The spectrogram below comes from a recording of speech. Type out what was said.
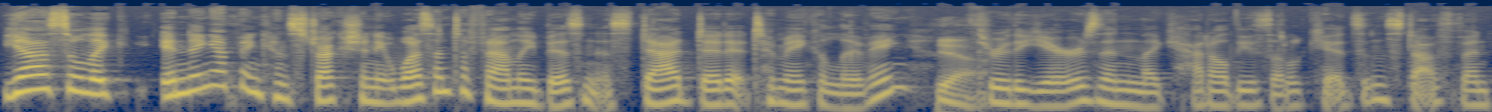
yeah, so like ending up in construction, it wasn't a family business. Dad did it to make a living Yeah. through the years and like had all these little kids and stuff. And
